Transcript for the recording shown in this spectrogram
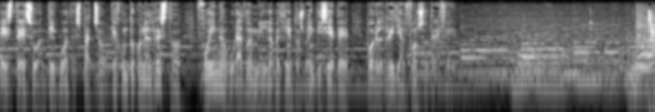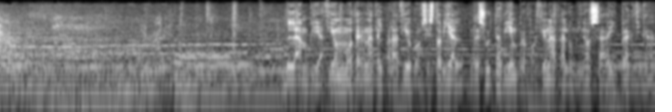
Este es su antiguo despacho, que junto con el resto fue inaugurado en 1927 por el rey Alfonso XIII. La ampliación moderna del palacio consistorial resulta bien proporcionada, luminosa y práctica.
